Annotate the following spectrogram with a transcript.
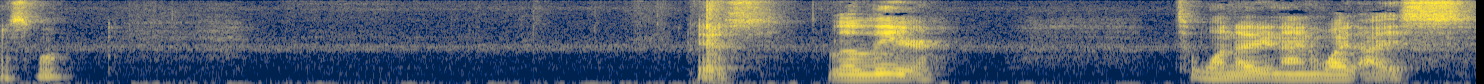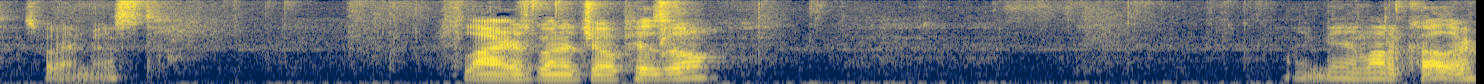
miss one? Yes, Lalier to 199 white ice. That's what I missed. Flyers going to Joe Pizzo. I'm getting a lot of color.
